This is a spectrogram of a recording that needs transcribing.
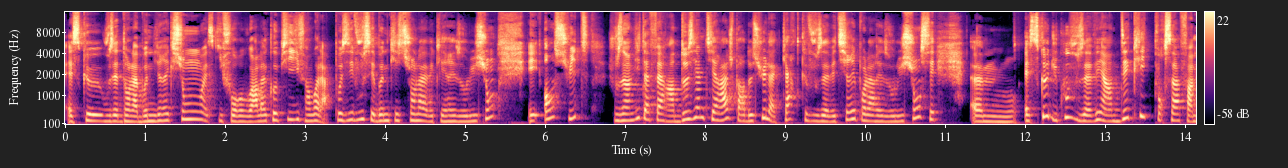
Est-ce que vous êtes dans la bonne direction? Est-ce qu'il faut revoir la copie? Enfin voilà, posez-vous ces bonnes questions-là avec les résolutions. Et ensuite, je vous invite à faire un deuxième tirage par-dessus la carte que vous avez tirée pour la résolution. C'est est-ce que du coup vous avez un déclic pour ça? Enfin,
